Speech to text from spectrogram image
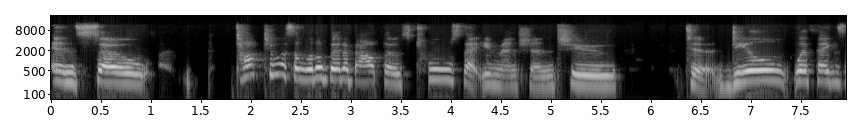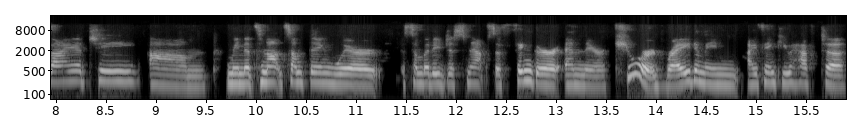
and so, talk to us a little bit about those tools that you mentioned to to deal with anxiety. Um, I mean, it's not something where somebody just snaps a finger and they're cured, right? I mean, I think you have to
